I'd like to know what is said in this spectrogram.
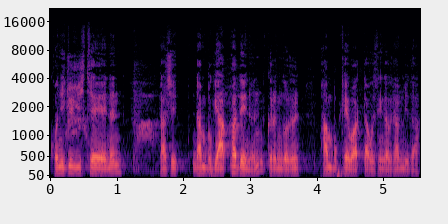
권위주의 시대에는 다시 남북이 악화되는 그런 것을 반복해 왔다고 생각을 합니다.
